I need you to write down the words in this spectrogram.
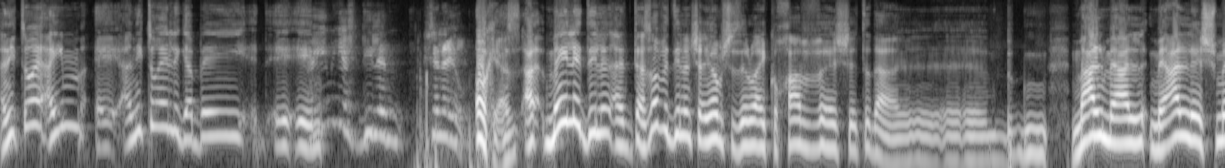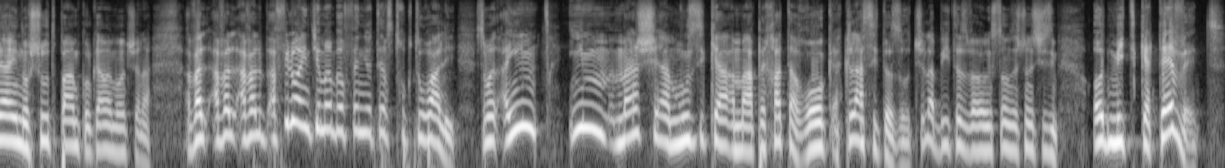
אני תוהה, האם, אה, אני תוהה לגבי... אה, אה, האם יש דילן של היום? אוקיי, אז מילא דילן, תעזוב את דילן של היום, שזה אולי כוכב אה, שאתה יודע, מעל, מעל, מעל שמי האנושות פעם כל כמה מאות שנה. אבל, אבל, אבל אפילו הייתי אומר באופן יותר סטרוקטורלי. זאת אומרת, האם אם מה שהמוזיקה, המהפכת הרוק הקלאסית הזאת, של הביטלס והרולינג שנות ה-60, עוד מתכתבת,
